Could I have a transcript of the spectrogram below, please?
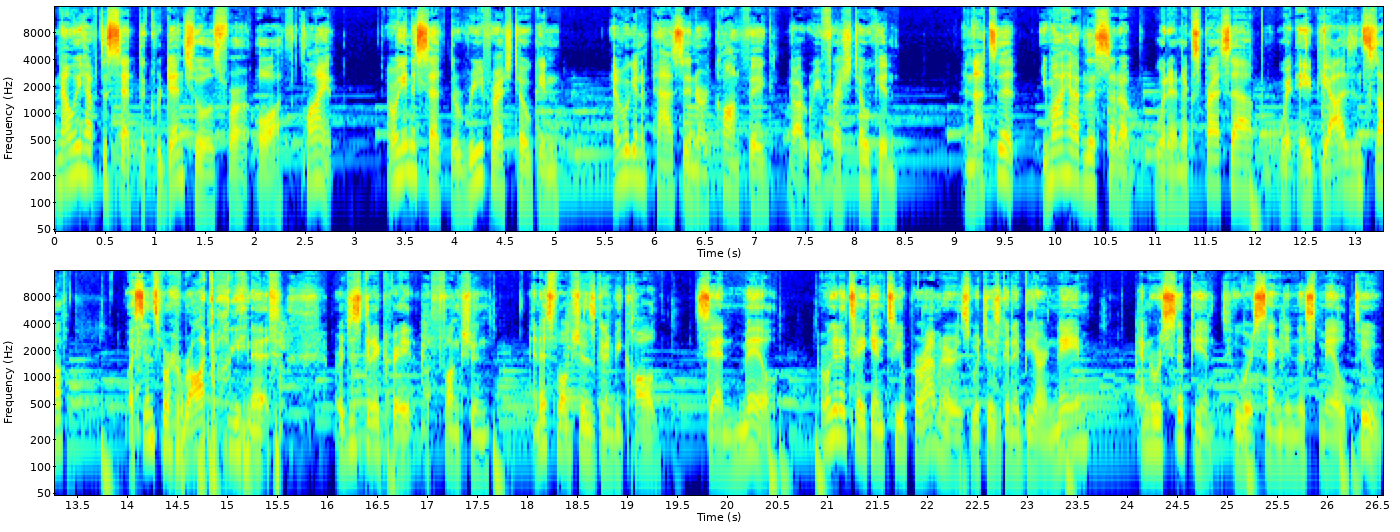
Now we have to set the credentials for our OAuth client. And we're going to set the refresh token and we're going to pass in our config.refresh token. And that's it. You might have this set up with an Express app with APIs and stuff, but since we're raw dogging it, we're just going to create a function. And this function is going to be called send mail. And we're going to take in two parameters, which is going to be our name and recipient who we're sending this mail to.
